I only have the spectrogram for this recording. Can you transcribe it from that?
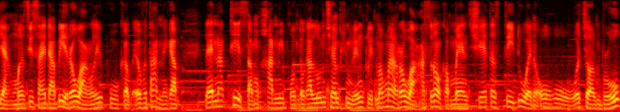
อย่างเมอร์ซีไซด์ดาร์บี้ระหว่างลิเวอร์พูลกับเอเวอร์ตันนะครับและนัดที่สำคัญมีผลต่อการลุ้นแชมป์พรีเมียร์ลีกอังกฤษมาก ๆ ระหว่างอาร์เซนอลกับแมนเชสเตอร์ซิตี้ด้วยนะ โอ้โห จอห์นบรูค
